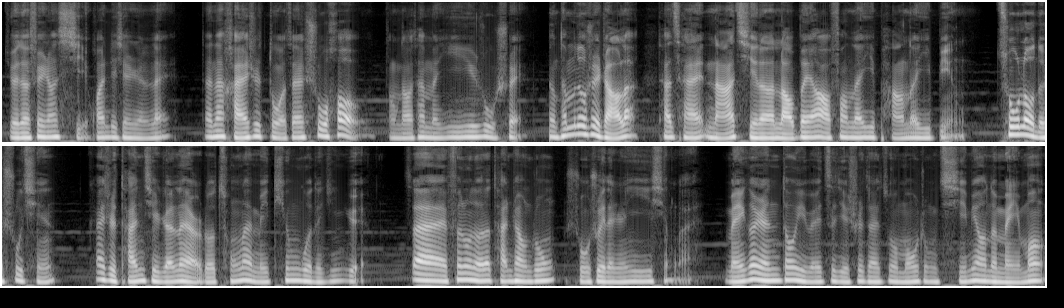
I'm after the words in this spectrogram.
觉得非常喜欢这些人类，但他还是躲在树后，等到他们一一入睡。等他们都睡着了。他才拿起了老贝奥放在一旁的一柄粗陋的竖琴，开始弹起人类耳朵从来没听过的音乐。在芬罗德的弹唱中，熟睡的人一一醒来，每个人都以为自己是在做某种奇妙的美梦，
